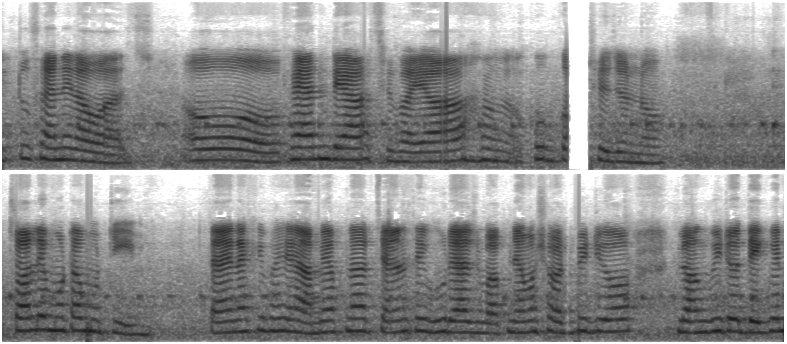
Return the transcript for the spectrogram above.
একটু ফ্যানের আওয়াজ। ও, ফ্যান দেয়া আছে ভাইয়া, খুব সেজন্য। চলে মোটামুটি। তাই নাকি ভাইয়া? আমি আপনার চ্যানেল থেকে ঘুরে আসব। আপনি আমার শর্ট ভিডিও লং ভিডিও দেখবেন,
